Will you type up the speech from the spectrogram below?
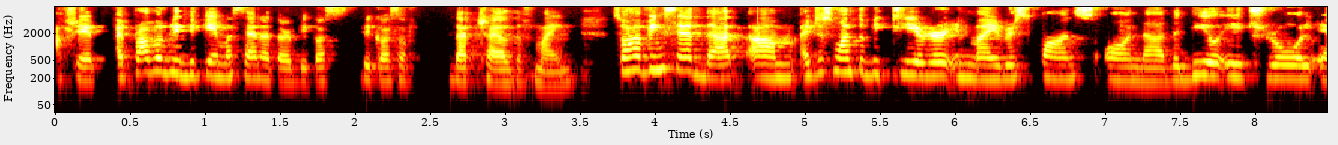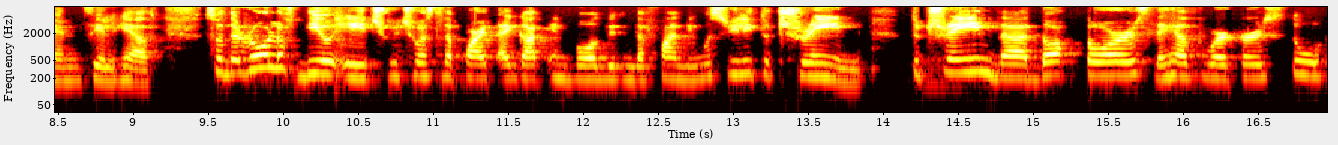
actually I probably became a senator because because of that child of mine. So having said that, um, I just want to be clearer in my response on uh, the DOH role and PhilHealth. So the role of DOH, which was the part I got involved with in the funding, was really to train to train the doctors, the health workers to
